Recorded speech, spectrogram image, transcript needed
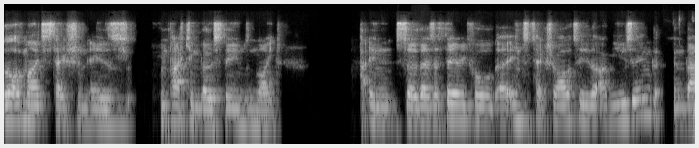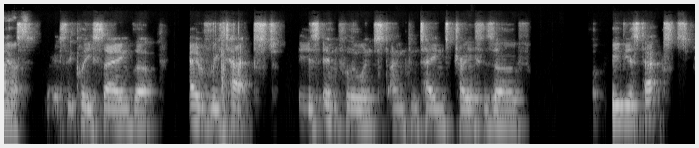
lot of my dissertation is unpacking those themes and like in so there's a theory called uh, intertextuality that I'm using, and that's basically saying that every text is influenced and contains traces of previous texts.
